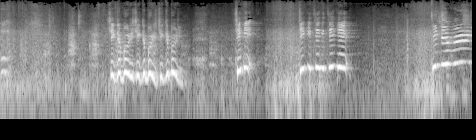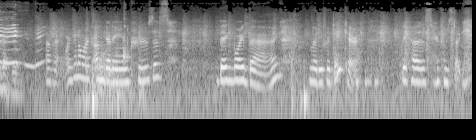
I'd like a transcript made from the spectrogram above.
baby. Shake the booty, shake the booty, shake the booty. Shake it. Shake it, shake it, shake it. Shake the booty. Okay, we're gonna work on getting Cruz's big boy bag ready for daycare because here comes Dougie.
